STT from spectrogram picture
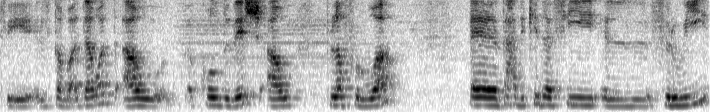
في الطبق دوت أو cold dish أو plat froid آه، بعد كده في ال fruit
